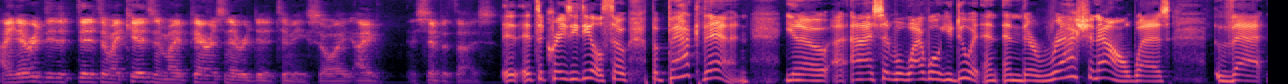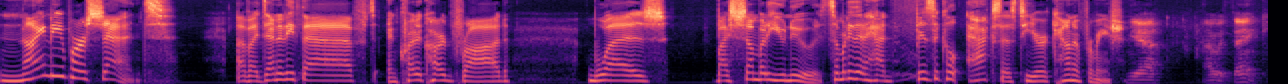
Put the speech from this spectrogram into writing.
I never did it, did it to my kids, and my parents never did it to me. So I, I sympathize. it, it's a crazy deal. So, but back then, you know, and I said, well, why won't you do it? And and their rationale was that ninety percent of identity theft and credit card fraud was by somebody you knew, somebody that had physical access to your account information. Yeah, I would think.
